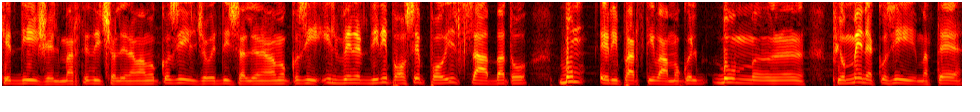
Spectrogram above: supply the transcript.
che dice il martedì ci allenavamo così, il giovedì ci allenavamo così, il venerdì riposo e poi il sabato boom e ripartivamo. Quel boom eh, più o meno è così, Matteo.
